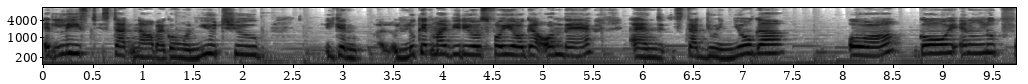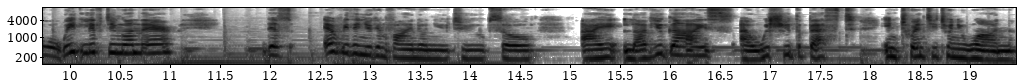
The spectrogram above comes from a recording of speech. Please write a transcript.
at least start now by going on YouTube. You can look at my videos for yoga on there and start doing yoga, or go and look for weightlifting on there. There's everything you can find on YouTube. So, I love you guys. I wish you the best in 2021.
